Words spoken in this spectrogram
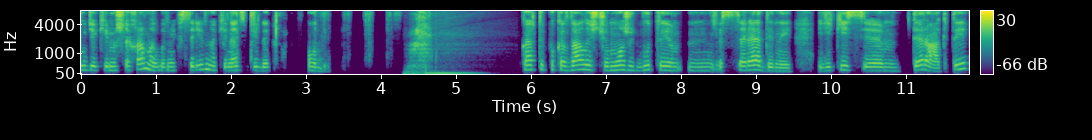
будь-якими шляхами, в них все рівно кінець буде один. Карти показали, що можуть бути зсередини якісь ем, теракти,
